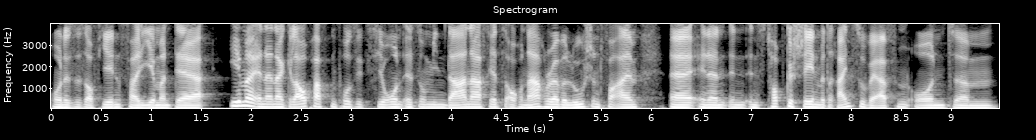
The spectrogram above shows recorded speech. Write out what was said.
Und es ist auf jeden Fall jemand, der immer in einer glaubhaften Position ist, um ihn danach jetzt auch nach Revolution vor allem äh, in, in, ins Topgeschehen mit reinzuwerfen. Und ähm,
